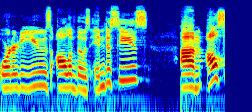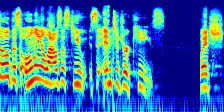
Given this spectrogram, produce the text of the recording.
order to use all of those indices. Um, also, this only allows us to use integer keys, which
